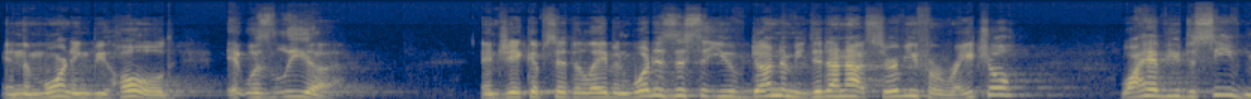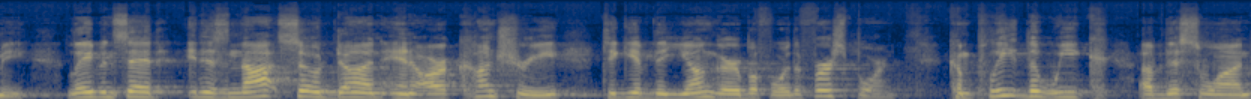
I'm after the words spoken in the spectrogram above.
in the morning, behold, it was Leah. And Jacob said to Laban, What is this that you have done to me? Did I not serve you for Rachel? Why have you deceived me? Laban said, It is not so done in our country to give the younger before the firstborn. Complete the week of this one,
